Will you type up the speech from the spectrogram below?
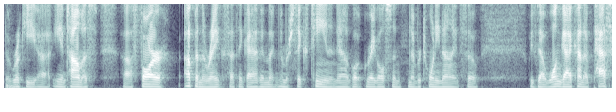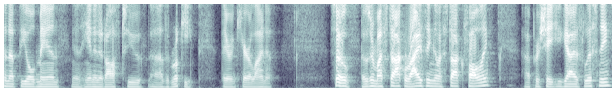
the rookie uh, Ian Thomas, uh, far up in the ranks. I think I have him at number 16, and now Greg Olsen number 29. So We've got one guy kind of passing up the old man and handing it off to uh, the rookie there in Carolina. So those are my stock rising and my stock falling. I appreciate you guys listening.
